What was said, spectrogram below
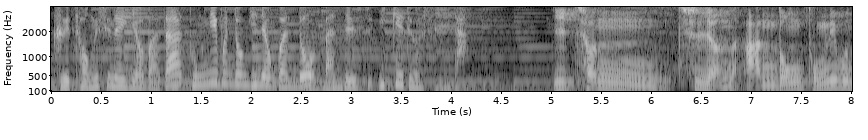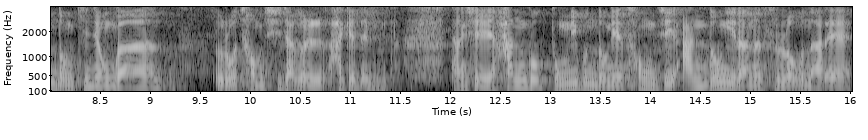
그 정신을 이어받아 독립운동 기념관도 만들 수 있게 되었습니다. 2007년 안동 독립운동 기념관으 로 처음 시작을 하게 됩니다. 당시 한국 독립운동의 성지 안동이라는 슬로건 아래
